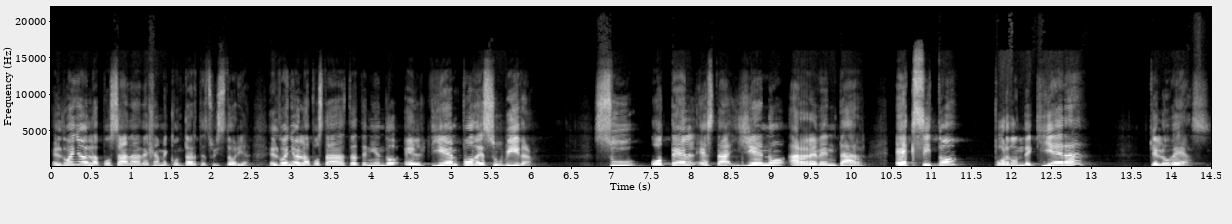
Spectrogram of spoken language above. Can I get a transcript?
El dueño de la posada, déjame contarte su historia. El dueño de la posada está teniendo el tiempo de su vida. Su hotel está lleno a reventar. Éxito por donde quiera que lo veas.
